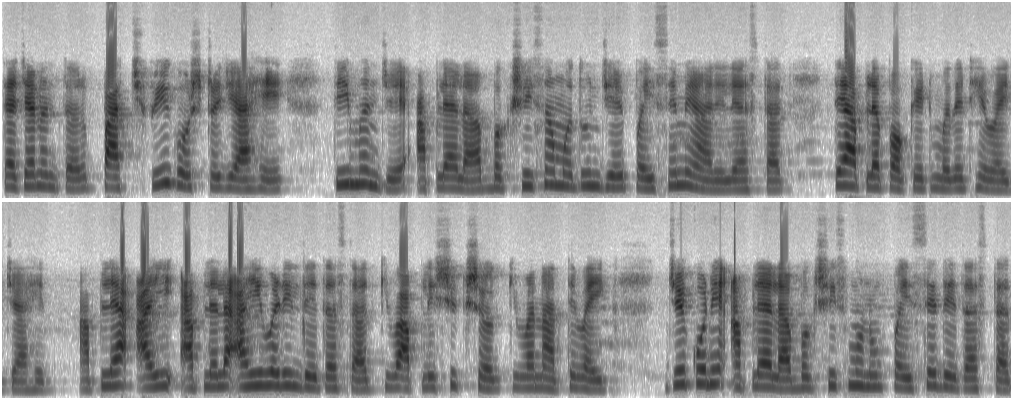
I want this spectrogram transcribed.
त्याच्यानंतर पाचवी गोष्ट जी आहे ती म्हणजे आपल्याला बक्षिसामधून जे पैसे मिळालेले असतात ते आपल्या पॉकेटमध्ये ठेवायचे आहेत. आपल्या आई आपल्याला आई वडील देत असतात किंवा आपले शिक्षक किंवा नातेवाईक जे कोणी आपल्याला बक्षीस म्हणून पैसे देत असतात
